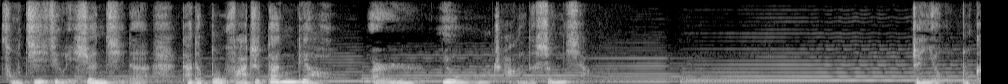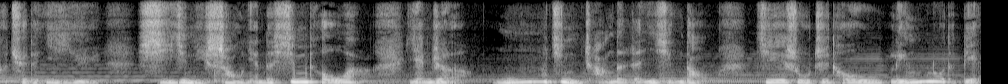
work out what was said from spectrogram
从寂静里喧起的他的步伐之单调而悠长的声响。真有不可缺的意欲袭进你少年的心头啊！沿着无尽长的人行道，街树枝头零落的点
